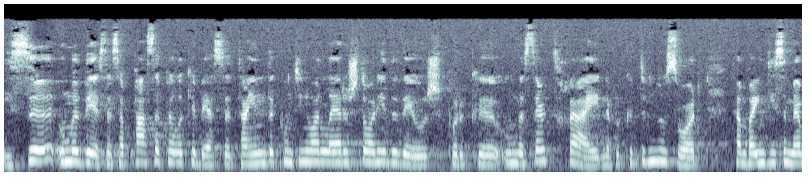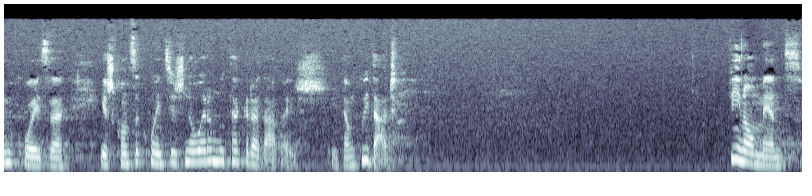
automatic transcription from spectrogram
E se uma vez essa passa pela cabeça, tem de continuar a ler a história de Deus, porque uma certa rei, Nabucodonosor, também disse a mesma coisa, e as consequências não eram muito agradáveis. Então, cuidado. Finalmente,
